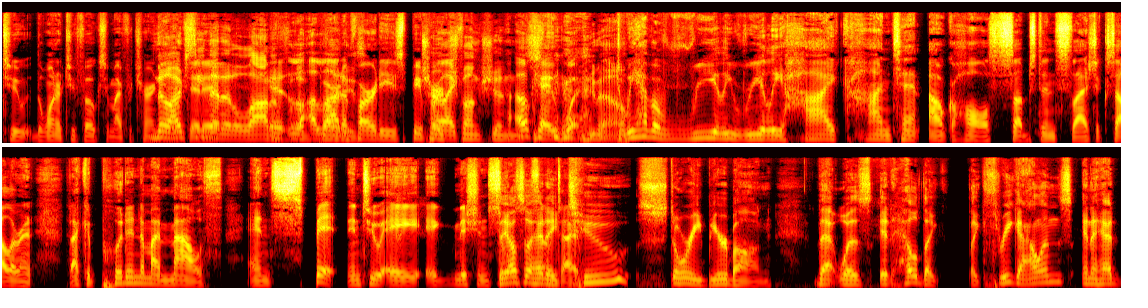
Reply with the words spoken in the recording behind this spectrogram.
to the one or two folks in my fraternity. no, I've seen it. that at a lot of, It- of a lot of parties. parties. People church are like, functions. okay, what, you know. do we have a really, really high content alcohol substance slash accelerant that I could put into my mouth and spit into a ignition? They also had a type? two-story beer bong that was it held like like three gallons and it had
